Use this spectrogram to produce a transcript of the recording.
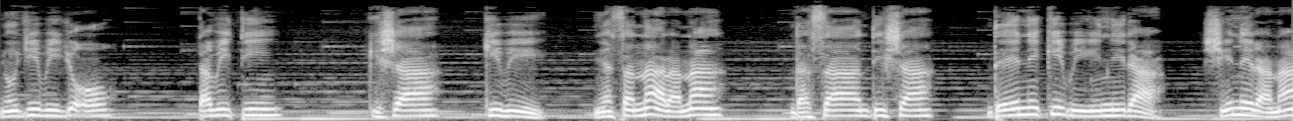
ñoyivi yo. Tabiti kisha kibi nyasanara na ndasa ndisha ndeni kibi inira xinirana.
